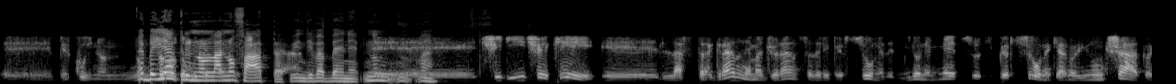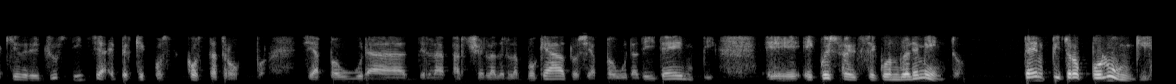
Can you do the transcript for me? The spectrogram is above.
eh, per cui non... non eh beh, gli altri non l'hanno fatta, quindi va bene. Non, eh, eh. Ci dice che eh, la stragrande maggioranza delle persone, del milione e mezzo di persone che hanno rinunciato a chiedere giustizia è perché costa, costa troppo si ha paura della parcella dell'avvocato, si ha paura dei tempi e, e questo è il secondo elemento. Tempi troppo lunghi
